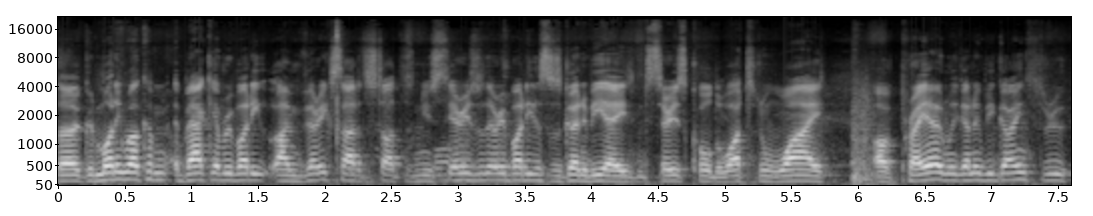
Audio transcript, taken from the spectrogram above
So, good morning, welcome back, everybody. I'm very excited to start this new series with everybody. This is going to be a series called The What and Why of Prayer, and we're going to be going through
